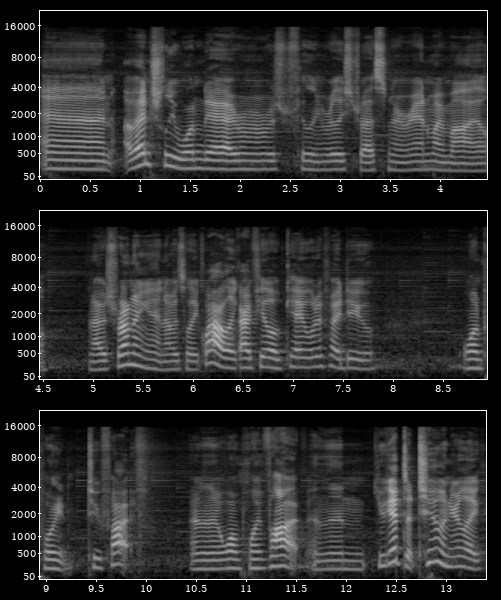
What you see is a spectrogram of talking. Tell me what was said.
And eventually, one day, I remember feeling really stressed, and I ran my mile. And I was running it, and I was like, wow, like, I feel okay. What if I do 1.25? And then 1.5. And then you get to 2, and you're like,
